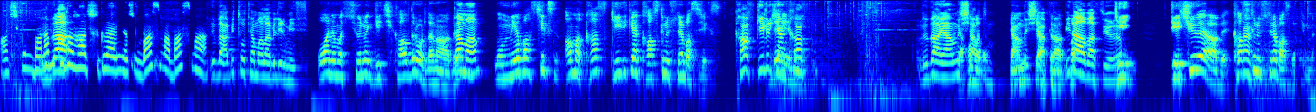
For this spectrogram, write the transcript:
Aşkım bana bu Rıza. kadar harçlık vermiyorsun. Basma basma. Rıza bir totem alabilir miyiz? O animasyonu geç kaldır oradan abi. Tamam. Onluya basacaksın ama kask giydiyken kaskın üstüne basacaksın. Kask gelirken Deneyelim. kask... Rıza yanlış Yapamadım. yaptım. Yanlış, Yanlış yaptın yaptım. abi. Bir Bak- daha basıyorum. Ge- geçiyor ya abi. Kaskın üstüne bas bakayım ben.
